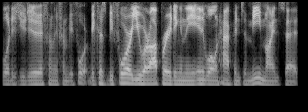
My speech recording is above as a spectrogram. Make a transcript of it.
what did you do differently from before? Because before you were operating in the it won't happen to me mindset.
